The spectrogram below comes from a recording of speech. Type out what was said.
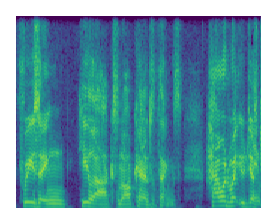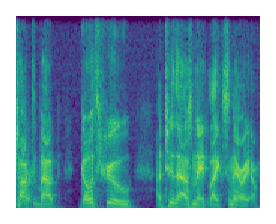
freezing HELOCs and all kinds of things. How would what you just They talked were. about go through a 2008 like scenario?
